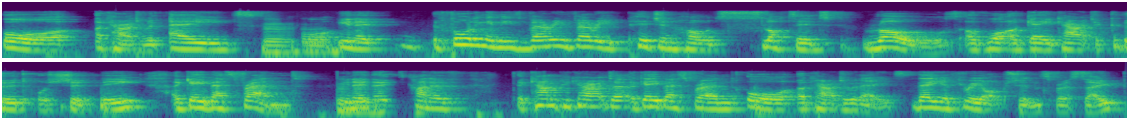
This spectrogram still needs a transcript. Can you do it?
or a character with AIDS mm-hmm. or you know falling in these very very pigeonholed slotted roles of what a gay character could or should be a gay best friend mm-hmm. you know mm-hmm. those kind of a campy character a gay best friend or a character with AIDS they're your three options for a soap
